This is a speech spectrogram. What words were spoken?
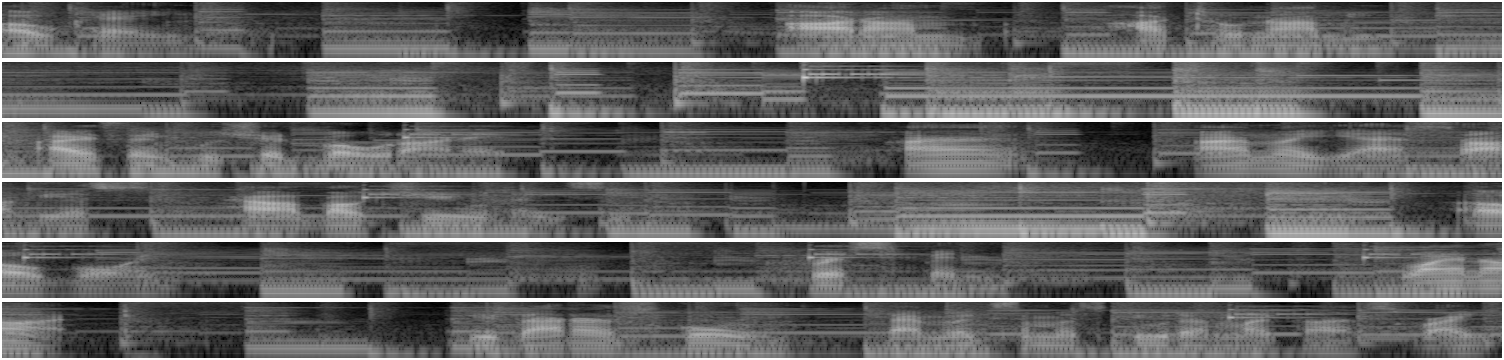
Okay. Autumn autonomy? I think we should vote on it. I, I'm a yes, obvious. How about you, Lacey? Oh boy. Crispin. Why not? He's at our school. That makes him a student like us, right?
